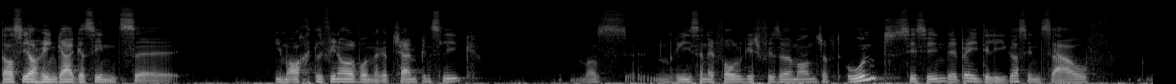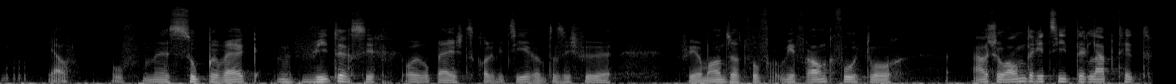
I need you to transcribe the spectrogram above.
Das Jahr hingegen sind sie äh, im Achtelfinale von einer Champions League, was ein riesen Erfolg ist für so eine Mannschaft. Und sie sind eben in der Liga sind sie auch auf, ja, auf einem super Weg, wieder sich europäisch zu qualifizieren. Und das ist für, für eine Mannschaft wie Frankfurt, wo auch schon andere Zeiten erlebt hat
